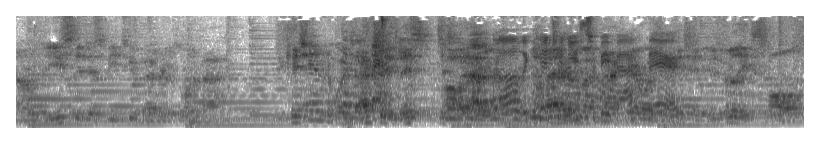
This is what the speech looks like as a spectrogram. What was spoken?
Um, it used to just be two bedrooms, one bath. The kitchen was actually this. this bedroom. Oh, the The kitchen bedroom used to be back was the there. kitchen. It was really small.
